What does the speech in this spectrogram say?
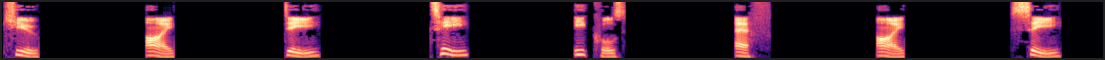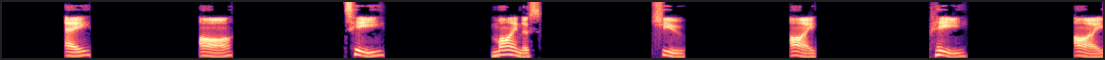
q i d t equals f i c a r t minus q i p i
